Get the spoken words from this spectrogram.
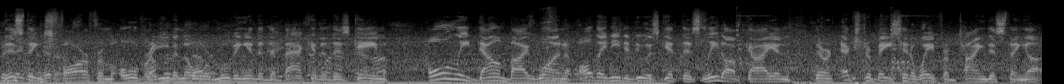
This thing's far from over, even though we're moving into the back end of this game. Only down by one. All they need to do is get this leadoff guy, and they're an extra base hit away from tying this thing up.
